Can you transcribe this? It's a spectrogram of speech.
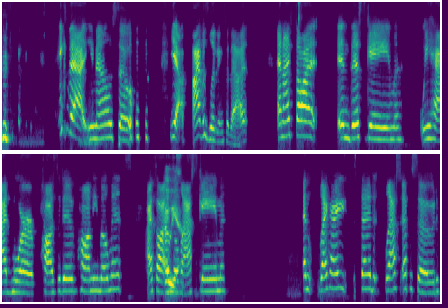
Take that, you know? So, yeah, I was living for that. And I thought in this game, we had more positive Hami moments. I thought Oh, in yeah. the last game, and like I said last episode,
